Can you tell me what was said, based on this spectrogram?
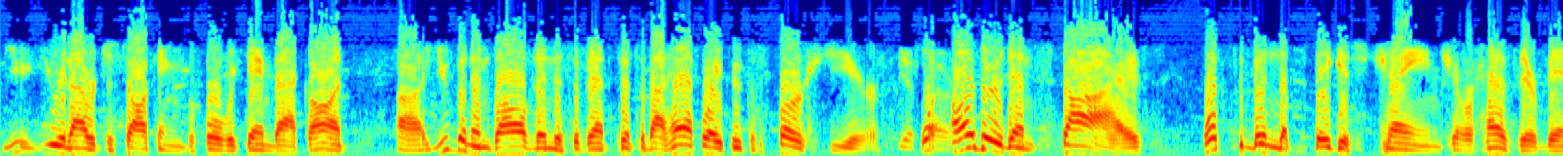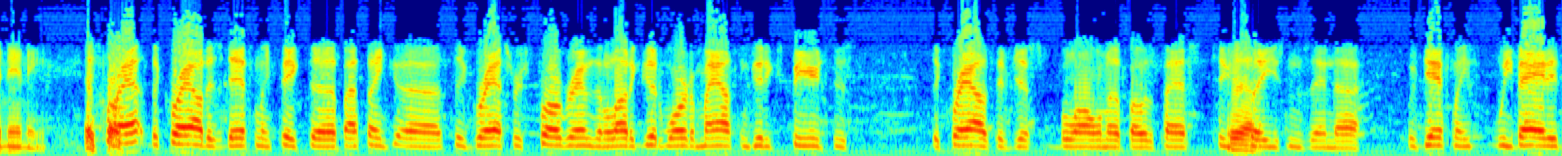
you you and I were just talking before we came back on. Uh, you've been involved in this event since about halfway through the first year. Yes, what, sir. Other than size, what's been the biggest change, or has there been any? The crowd, the crowd has definitely picked up. I think uh, through grassroots programs and a lot of good word of mouth and good experiences, the crowds have just blown up over the past two Yeah. seasons, and uh, we've definitely we've added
